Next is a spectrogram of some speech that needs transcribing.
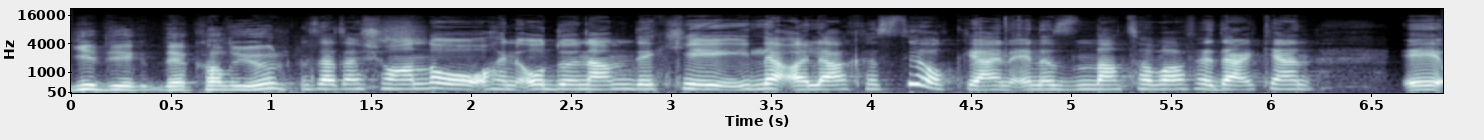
7'de kalıyor. Zaten şu anda o hani o dönemdeki ile alakası yok. Yani en azından tavaf ederken e,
